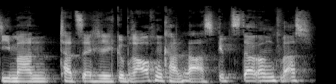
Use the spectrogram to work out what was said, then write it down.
die man tatsächlich gebrauchen kann, Lars? Gibt's da irgendwas?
